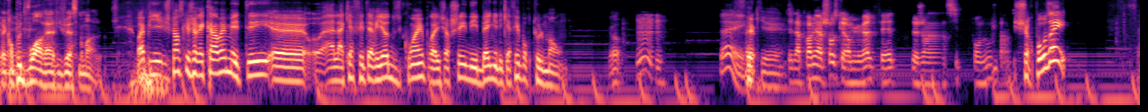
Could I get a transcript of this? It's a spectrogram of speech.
Fait qu'on peut te voir arriver à ce moment-là. Ouais, puis je pense que j'aurais quand même été euh, à la cafétéria du coin pour aller chercher des beignes et des cafés pour tout le monde. Hmm. Hey, C'est la première chose que Romuald fait de gentil pour nous, je pense. je suis reposé. ça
